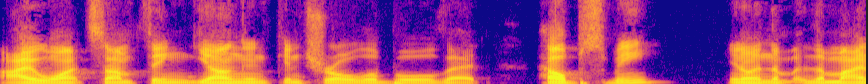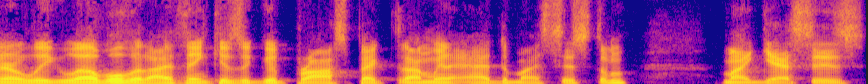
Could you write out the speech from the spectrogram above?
I want something young and controllable that helps me, you know, in the, the minor league level that I think is a good prospect that I'm going to add to my system. My guess is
